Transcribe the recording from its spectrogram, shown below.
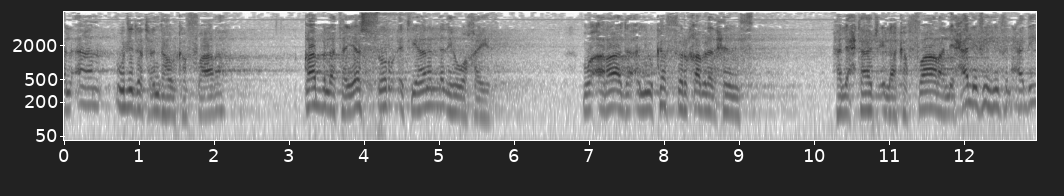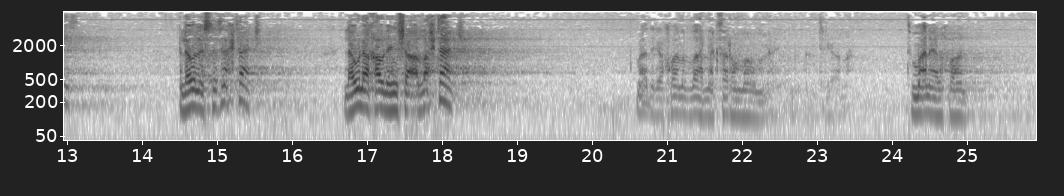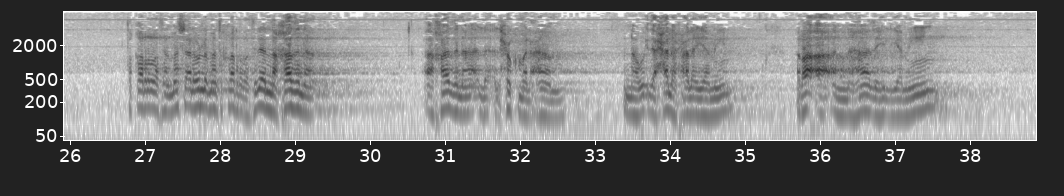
الآن وجدت عنده الكفارة قبل تيسر إتيان الذي هو خير وأراد أن يكفر قبل الحنث. هل يحتاج إلى كفارة لحلفه في الحديث؟ لولا الاستثناء احتاج. لولا قوله إن شاء الله احتاج. ما أدري يا أخوان الظاهر أن أكثرهم ما هم أدري والله. ثم معنا يا أخوان تقررت المسألة ولا ما تقررت؟ لأن أخذنا أخذنا الحكم العام أنه إذا حلف على يمين رأى أن هذه اليمين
